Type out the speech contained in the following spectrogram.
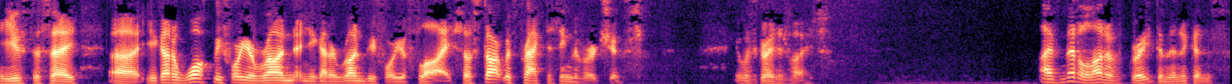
He used to say, uh, You got to walk before you run, and you got to run before you fly. So start with practicing the virtues. It was great advice. I've met a lot of great Dominicans,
